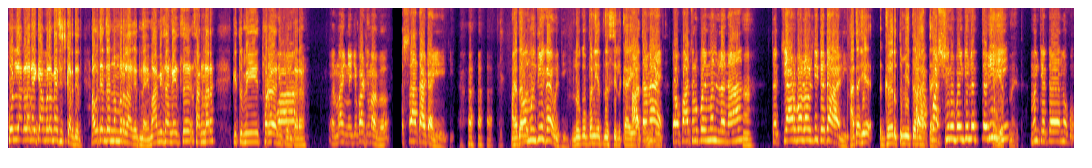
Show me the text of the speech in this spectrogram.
फोन लागला नाही की आम्हाला मेसेज करतात. अहो त्यांचा नंबर लागत नाही. मग आम्ही सांगायचं सांगणार की तुम्ही थोड्या वेळाने फोन करा. महिन्याच्या पाठीमाग सात आठ आहे आता मंदिर काय होती? लोक पण येत नसतील काय आता नाही. तो पाच रुपये म्हणलं ना हा. तर चार बोलावली तिथे दहा आली. आता हे घर तुम्ही इथं आता राहताय. पाचशे रुपये दिले तरी ते येत नाहीत. म्हणते तर नको.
